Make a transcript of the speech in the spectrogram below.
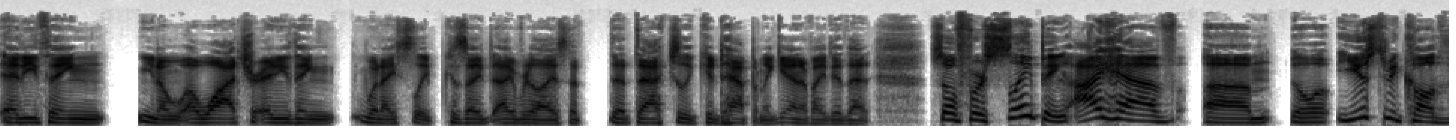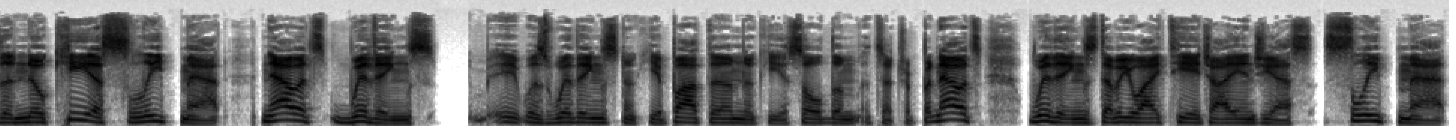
anything you know a watch or anything when I sleep because I, I realized that that actually could happen again if I did that. So for sleeping, I have um well, it used to be called the Nokia Sleep Mat. Now it's Withings. It was Withings. Nokia bought them. Nokia sold them, etc. But now it's Withings. W i t h i n g s. Sleep mat,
